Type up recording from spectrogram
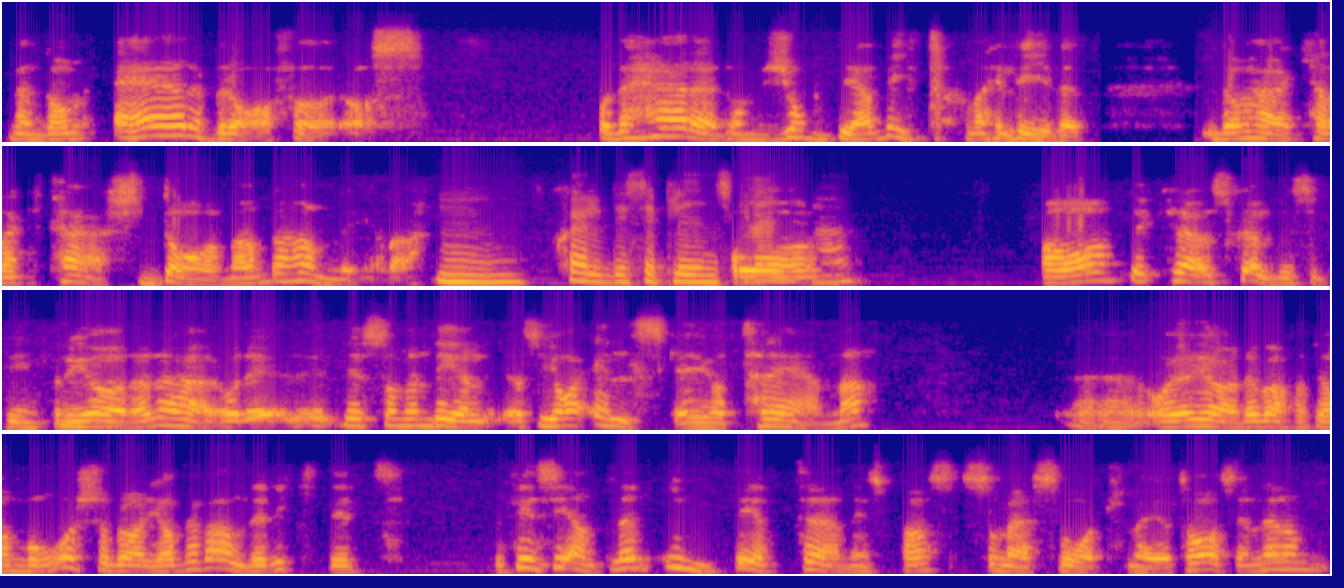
Men de är bra för oss. Och det här är de jobbiga bitarna i livet. De här karaktärsdanande handlingarna. Mm. Självdisciplinsgrejerna. Ja, det krävs självdisciplin för att Mm. göra det här. Och det, det, är som en del, alltså jag älskar ju att träna. Eh, och jag gör det bara för att jag mår så bra. Jag behöver aldrig riktigt... Det finns egentligen inte ett träningspass som är svårt för mig att ta. Sen är de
